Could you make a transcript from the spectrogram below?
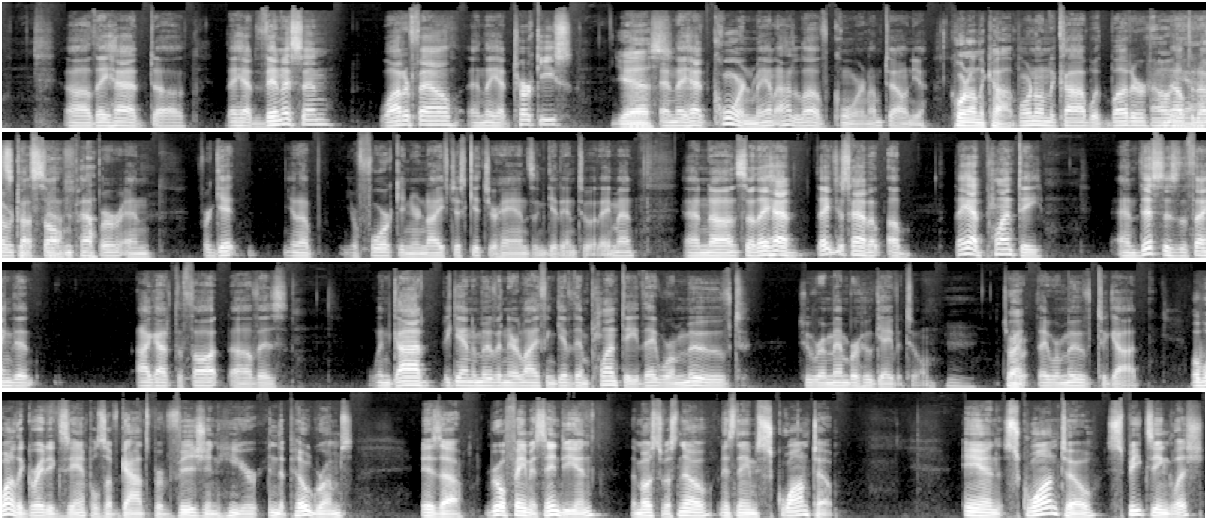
uh, they had uh, they had venison, waterfowl, and they had turkeys. Yes. And, and, they had corn. Man, I love corn. I'm telling you, corn on the cob. Corn on the cob with butter oh, melted yeah, over top salt stuff. and pepper, and forget you know your fork and your knife. Just get your hands and get into it. Amen. And uh, so they had they just had a, a they had plenty, and this is the thing that I got the thought of is when God began to move in their life and give them plenty, they were moved to remember who gave it to them. That's right. They were moved to God. Well, one of the great examples of God's provision here in the Pilgrims is a real famous Indian that most of us know, and his name's Squanto. And Squanto speaks English,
